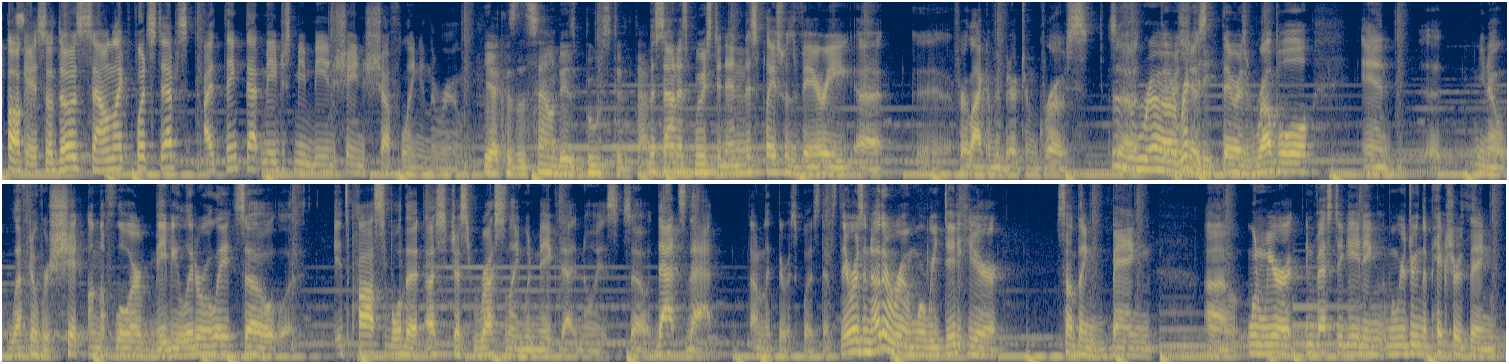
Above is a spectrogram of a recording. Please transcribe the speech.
Okay, so those sound like footsteps. I think that may just be me and Shane shuffling in the room. Yeah, because the sound is boosted at that. The sound is boosted, and this place was very, uh, uh, for lack of a better term, gross. So is, uh, there was rickety. just there was rubble and uh, you know leftover shit on the floor, maybe literally. So uh, it's possible that us just wrestling would make that noise. So that's that. I don't think there was footsteps. There was another room where we did hear something bang uh, when we were investigating when we were doing the picture thing.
